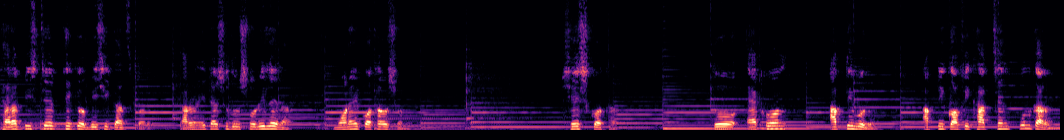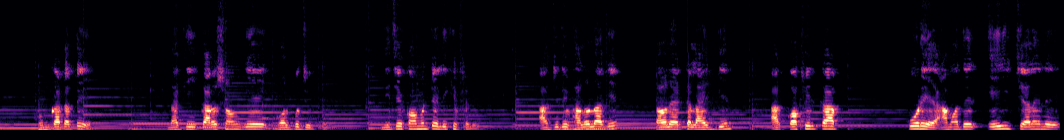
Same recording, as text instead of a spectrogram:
থেরাপিস্টের থেকেও বেশি কাজ করে, কারণ এটা শুধু শরীরে না, মনের কথাও শোনে। শেষ কথা। তো এখন আপনি বলুন, আপনি কফি খাচ্ছেন কোন কারণে? ঘুম কাটাতে? নাকি কারও সঙ্গে গল্পযুক্ত? নিচে কমেন্টে লিখে ফেলুন। আর যদি ভালো লাগে, তাহলে একটা লাইক দিন। আর কফির কাপ করে আমাদের এই চ্যানেলে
